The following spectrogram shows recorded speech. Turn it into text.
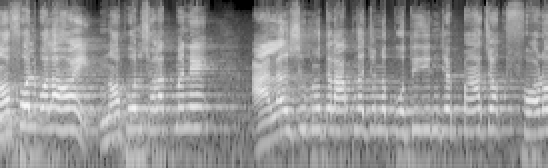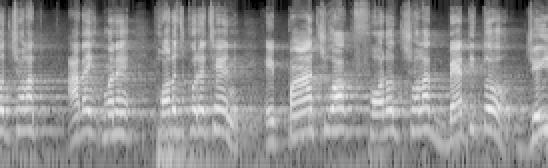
নফল বলা হয়, নফল সলাৎ মানে আল্লাহ সুবনতলা আপনার জন্য প্রতিদিন যে পাঁচ অক ফরজ সলাৎ আদায় মানে ফরজ করেছেন, এই পাঁচ ওয়াক ফরজ সলাৎ ব্যতীত যেই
